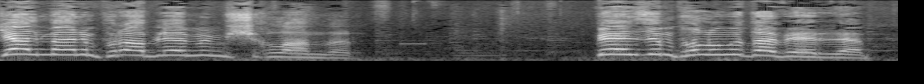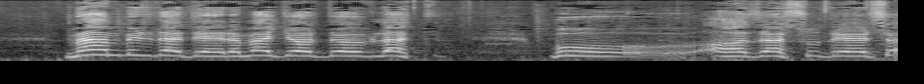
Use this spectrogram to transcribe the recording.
Gəl mənim problemim işıqlandır. Benzin pulunu da verirəm. Mən bir də deyirəm, əgər dövlət bu Azərsu deyirsə,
